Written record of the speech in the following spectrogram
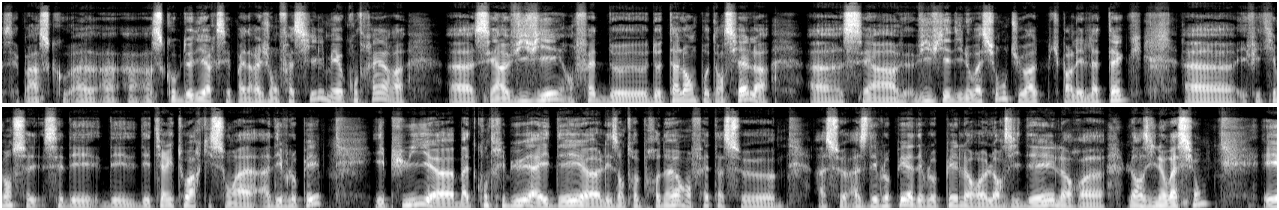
c'est pas un, scoop de dire que c'est pas une région facile, mais au contraire, euh, c'est un vivier en fait de, de talents potentiels. Euh, c'est un vivier d'innovation. Tu vois, tu parlais de la tech. Euh, effectivement, c'est des, des, territoires qui sont à, développer. Et puis, bah, de contribuer à aider les entrepreneurs en fait à se, à se, à se développer, à développer leur, leurs idées, leur, leurs innovations. Et,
